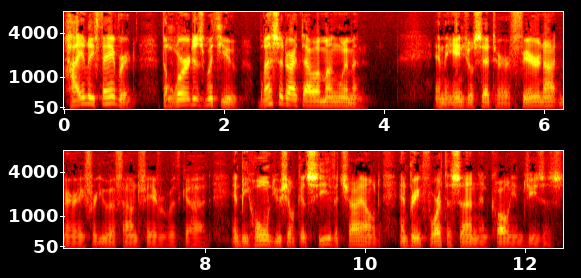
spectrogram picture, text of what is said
highly favored. The Lord is with you. Blessed art thou among women. And the angel said to her, Fear not, Mary, for you have found favor with God. And behold, you shall conceive a child and bring forth a son and call him Jesus.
